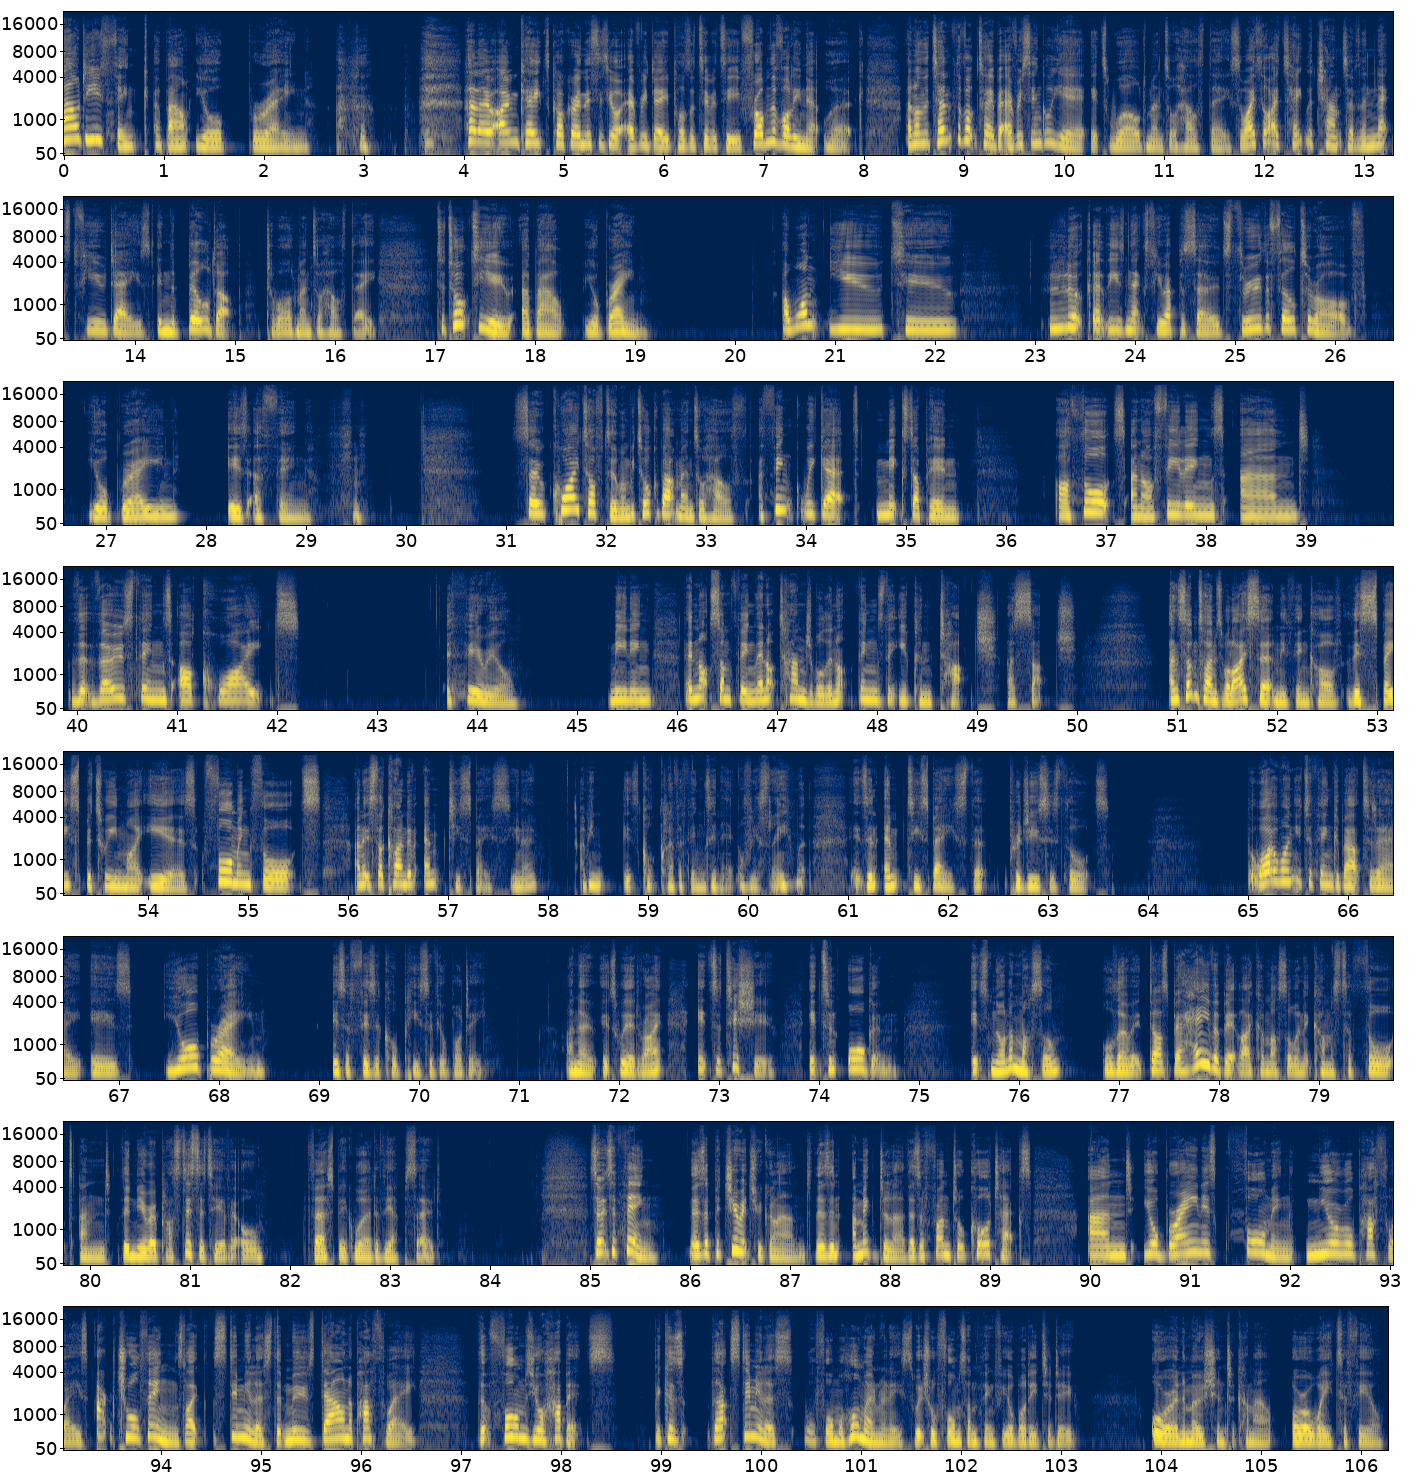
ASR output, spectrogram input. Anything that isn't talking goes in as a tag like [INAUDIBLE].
How do you think about your brain? [LAUGHS] Hello, I'm Kate Cocker, and this is your Everyday Positivity from the Volley Network. And on the 10th of October, every single year, it's World Mental Health Day. So I thought I'd take the chance over the next few days in the build up to World Mental Health Day to talk to you about your brain. I want you to look at these next few episodes through the filter of your brain is a thing. [LAUGHS] so, quite often when we talk about mental health, I think we get mixed up in our thoughts and our feelings, and that those things are quite ethereal, meaning they're not something, they're not tangible, they're not things that you can touch as such. And sometimes, well, I certainly think of this space between my ears forming thoughts, and it's a kind of empty space, you know? I mean, it's got clever things in it, obviously, [LAUGHS] but it's an empty space that produces thoughts. But what I want you to think about today is your brain is a physical piece of your body. I know, it's weird, right? It's a tissue, it's an organ, it's not a muscle, although it does behave a bit like a muscle when it comes to thought and the neuroplasticity of it all. First big word of the episode. So it's a thing. There's a pituitary gland, there's an amygdala, there's a frontal cortex, and your brain is forming neural pathways, actual things like stimulus that moves down a pathway that forms your habits. Because that stimulus will form a hormone release, which will form something for your body to do, or an emotion to come out, or a way to feel.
